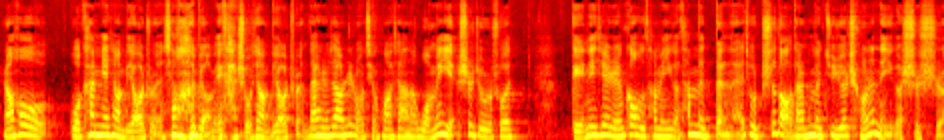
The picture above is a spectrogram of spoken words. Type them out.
然后我看面相比较准，像我的表妹看手相比较准，但是像这种情况下呢，我们也是就是说给那些人告诉他们一个他们本来就知道，但是他们拒绝承认的一个事实。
